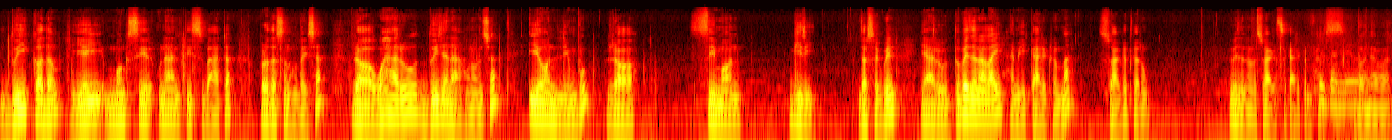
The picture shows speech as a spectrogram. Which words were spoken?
दुई कदम यही मङ्सिर उनातिसबाट प्रदर्शन हुँदैछ र उहाँहरू दुईजना हुनुहुन्छ इयोन लिम्बू र सिमन गिरी। दर्शकबिन यहाँहरू दुवैजनालाई हामी कार्यक्रममा स्वागत गरौँ। दुवैजनालाई स्वागत छ कार्यक्रममा। धन्यवाद।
